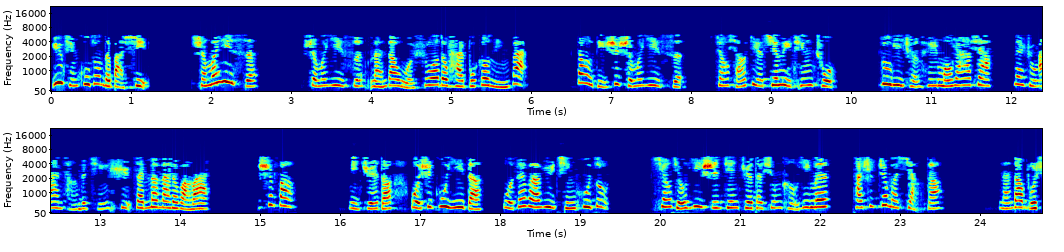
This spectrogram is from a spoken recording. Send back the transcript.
欲擒故纵的把戏，什么意思？什么意思？难道我说的还不够明白？到底是什么意思？萧小姐心里清楚。陆亦辰黑眸压下，那种暗藏的情绪在慢慢的往外释放。你觉得我是故意的？我在玩欲擒故纵？萧九一时间觉得胸口一闷，他是这么想的。难道不是？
